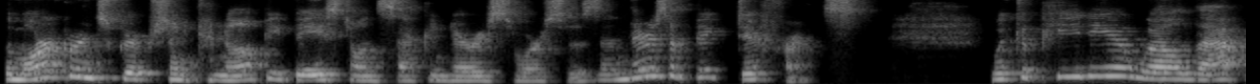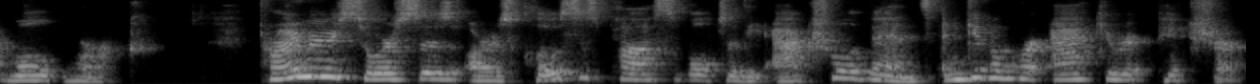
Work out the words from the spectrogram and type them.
The marker inscription cannot be based on secondary sources, and there's a big difference. Wikipedia, well, that won't work. Primary sources are as close as possible to the actual events and give a more accurate picture.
